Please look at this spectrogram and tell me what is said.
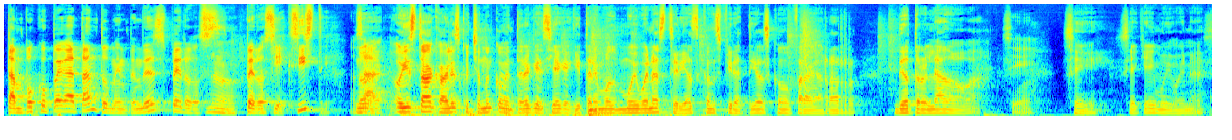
tampoco pega tanto, ¿me entendés? Pero, pero sí existe. hoy estaba acabando escuchando un comentario que decía que aquí tenemos muy buenas teorías conspirativas como para agarrar de otro lado. Sí. Sí, sí, aquí hay muy buenas.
